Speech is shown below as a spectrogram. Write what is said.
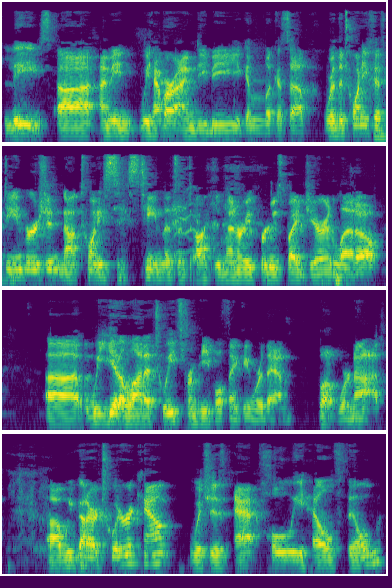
please. Uh, I mean, we have our IMDb. You can look us up. We're the 2015 version, not 2016. That's a documentary produced by Jared Leto. Uh, we get a lot of tweets from people thinking we're them, but we're not. Uh, we've got our Twitter account, which is at Holy Hell Film.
